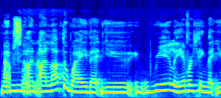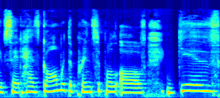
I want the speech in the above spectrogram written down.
when I, I, love the way that you really everything that you've said has gone with the principle of give,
